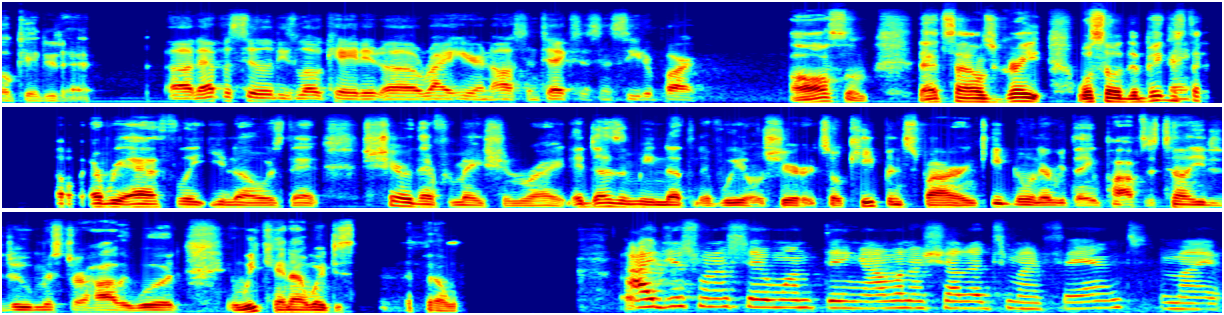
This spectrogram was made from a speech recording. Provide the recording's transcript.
located at? Uh, that facility is located uh, right here in Austin, Texas, in Cedar Park. Awesome. That sounds great. Well, so the biggest thing every athlete, you know, is that share the information, right? It doesn't mean nothing if we don't share it. So keep inspiring, keep doing everything Pops is telling you to do, Mr. Hollywood. And we cannot wait to see the film. I just want to say one thing. I want to shout out to my fans and my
